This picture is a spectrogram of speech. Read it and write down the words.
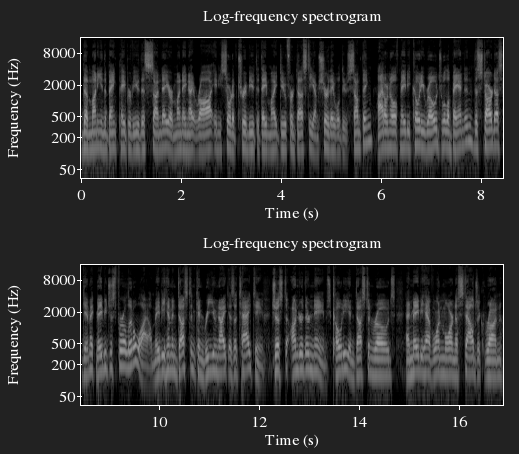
the Money in the Bank pay per view this Sunday or Monday Night Raw, any sort of tribute that they might do for Dusty. I'm sure they will do something. I don't know if maybe Cody Rhodes will abandon the Stardust gimmick, maybe just for a little while. Maybe him and Dustin can reunite as a tag team, just under their names, Cody and Dustin Rhodes, and maybe have one more nostalgic run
